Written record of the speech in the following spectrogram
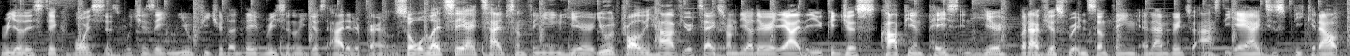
realistic voices, which is a new feature that they've recently just added apparently. So let's say I type something in here, you would probably have your text from the other AI that you could just copy and paste in here, but I've just written something and I'm going to ask the AI to speak it out.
